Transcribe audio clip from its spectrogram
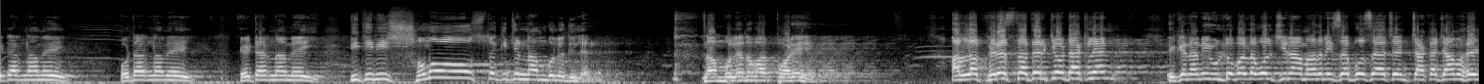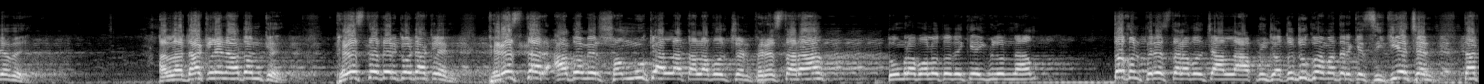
এটার নাম এই, ওটার নাম এই, এটার নাম এই। পৃথিবীর সমস্ত কিছুর নাম বলে দিলেন। নাম বলে দেওয়ার পরে আল্লাহ ফেরেস্তাদেরকেও ডাকলেন। এখানে আমি উল্টো পাল্টা বলছি না, মাদানী সাহেব বসে আছেন, চাকা জাম হয়ে যাবে। আল্লাহ ডাকলেন আদমকে ফেরেস্তাদেরকেও ডাকলেন। ফেরেস্তার আদমের সম্মুখে আল্লাহ তালা বলছেন ফেরেস্তারা তোমরা বলো তো দেখি এইগুলোর নাম? তখন ফেরেস্তারা বলছে, আল্লাহ, আপনি যতটুকু আমাদেরকে শিখিয়েছেন, তার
